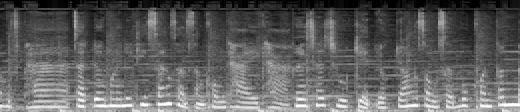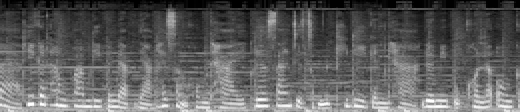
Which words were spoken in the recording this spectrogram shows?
2565 จัดโดยมูลนิธิสร้างสรรค์สังคมไทยค่ะ เพื่อเชิดชูเกียรติยกย่องส่งเสริมบุคคลต้นแบบที่กระทำความดีเป็นแบบอย่างให้สังคมไทย เพื่อสร้างจิตสำนึกที่ดีกันค่ะ โดยมีบุคคลและองค์ก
